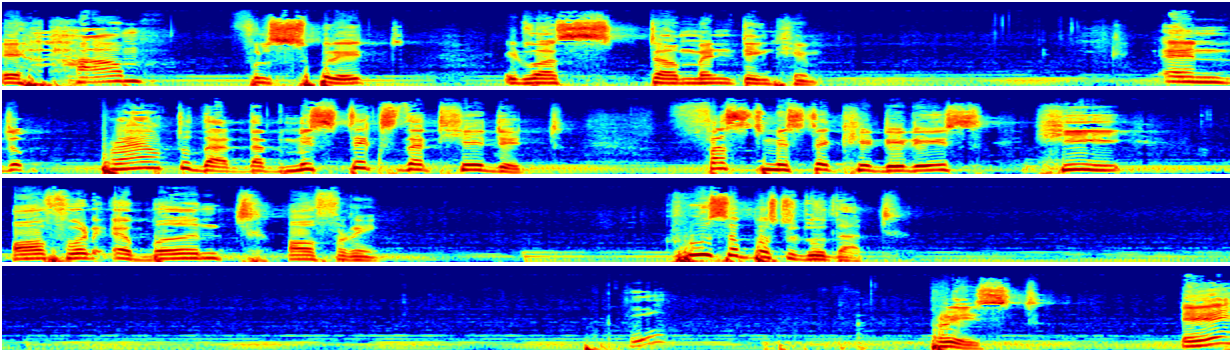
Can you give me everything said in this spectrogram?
a harmful spirit, it was tormenting him. And prior to that, the mistakes that he did, first mistake he did is he offered a burnt offering. Who's supposed to do that? Priest. A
